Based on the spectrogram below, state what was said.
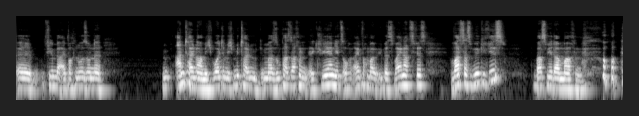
äh, vielmehr einfach nur so eine Anteilnahme. Ich wollte mich mitteilen, mal so ein paar Sachen erklären, jetzt auch einfach mal übers Weihnachtsfest, was das wirklich ist, was wir da machen.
